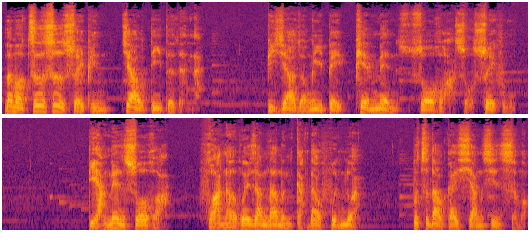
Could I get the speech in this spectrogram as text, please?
那么知识水平较低的人呢，比较容易被片面说法所说服，两面说法反而会让他们感到混乱，不知道该相信什么。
